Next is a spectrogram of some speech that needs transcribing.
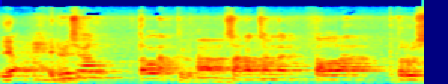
Ya, Indonesia kan telat dulu. Sangat-sangat telat terus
